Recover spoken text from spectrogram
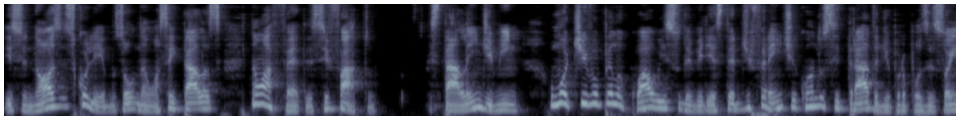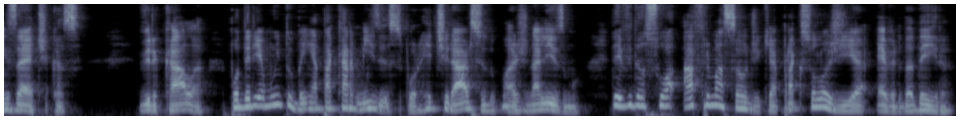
e se nós escolhemos ou não aceitá-las, não afeta esse fato. Está além de mim o motivo pelo qual isso deveria ser diferente quando se trata de proposições éticas. Virkala poderia muito bem atacar Mises por retirar-se do marginalismo, devido à sua afirmação de que a praxeologia é verdadeira.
